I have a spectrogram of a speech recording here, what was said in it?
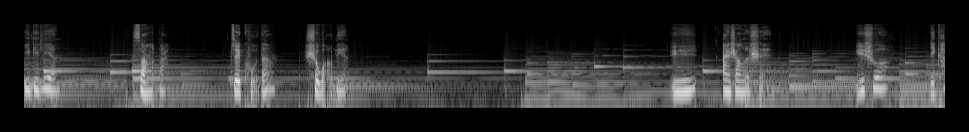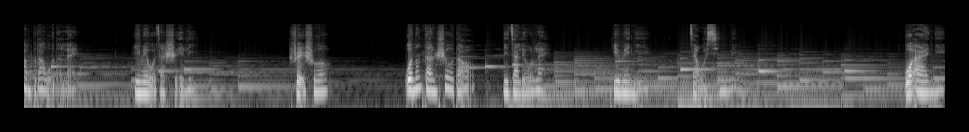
异地恋，算了吧，最苦的是网恋。鱼爱上了水。鱼说：“你看不到我的泪，因为我在水里。”水说：“我能感受到你在流泪，因为你在我心里。我爱你，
